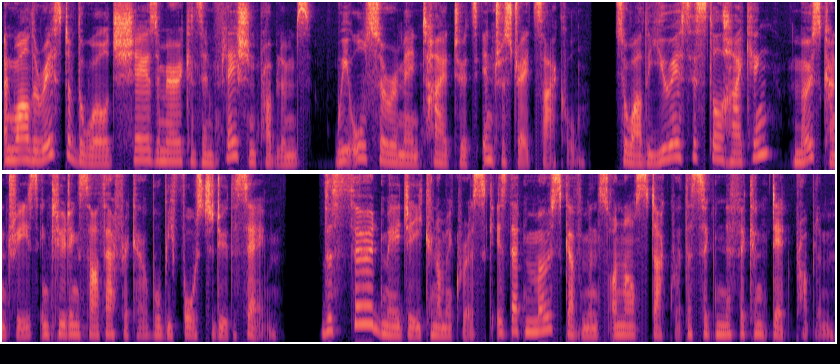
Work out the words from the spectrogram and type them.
And while the rest of the world shares Americans' inflation problems, we also remain tied to its interest rate cycle, so while the US is still hiking, most countries, including South Africa, will be forced to do the same. The third major economic risk is that most governments are now stuck with a significant debt problem.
